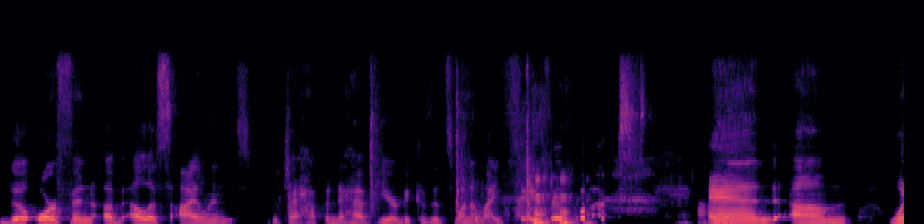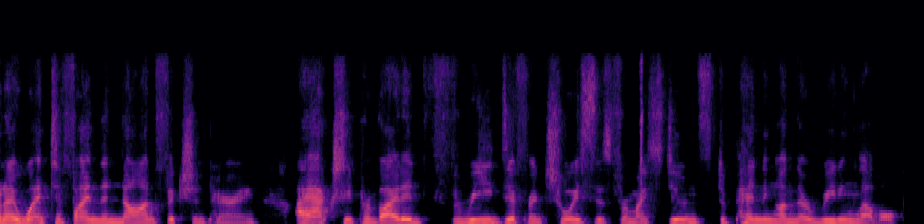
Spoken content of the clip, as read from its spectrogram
The Orphan of Ellis Island, which I happen to have here because it's one of my favorite books. Uh-huh. And um, when I went to find the nonfiction pairing, I actually provided three different choices for my students depending on their reading level.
